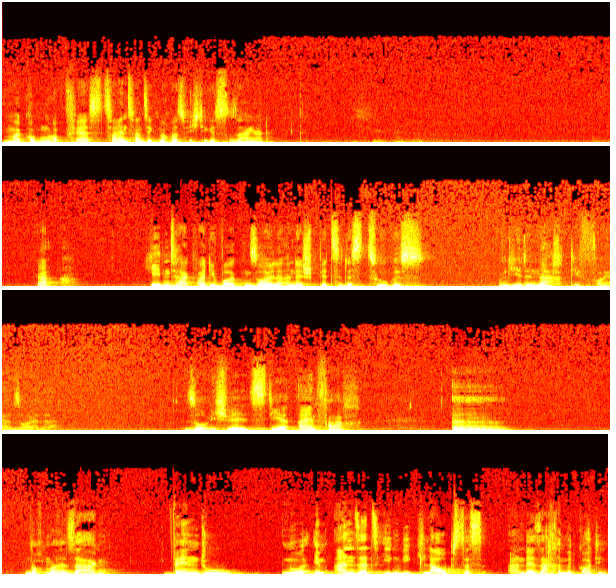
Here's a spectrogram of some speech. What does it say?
Mal gucken, ob Vers 22 noch was Wichtiges zu sagen hat. Ja. Jeden Tag war die Wolkensäule an der Spitze des Zuges und jede Nacht die Feuersäule. So, ich will es dir einfach äh, nochmal sagen. Wenn du nur im Ansatz irgendwie glaubst, dass an der Sache mit Gott in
